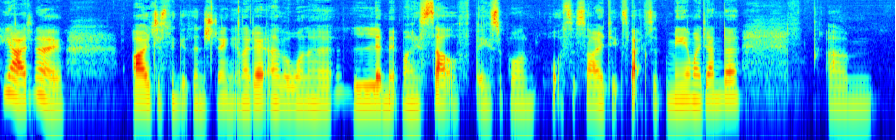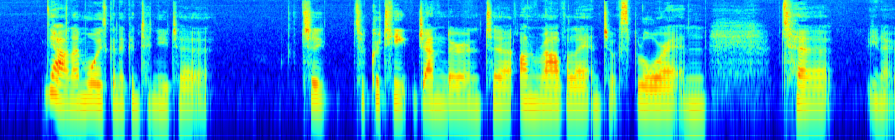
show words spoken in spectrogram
yeah, I don't know. I just think it's interesting, and I don't ever want to limit myself based upon what society expects of me and my gender. Um, yeah, and I'm always going to continue to to to critique gender and to unravel it and to explore it and to you know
